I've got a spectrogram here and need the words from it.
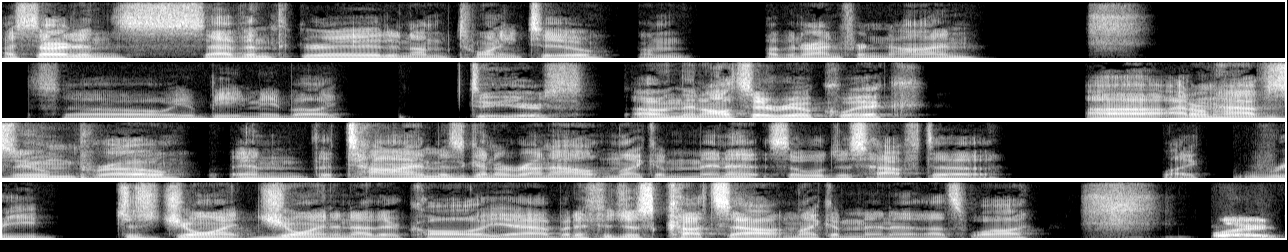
I started in seventh grade and I'm 22. I'm, I've been riding for nine. So you beat me by like two years. Oh, and then also, real quick, uh, I don't have Zoom Pro and the time is going to run out in like a minute. So we'll just have to like read, just join, join another call. Yeah. But if it just cuts out in like a minute, that's why. word.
